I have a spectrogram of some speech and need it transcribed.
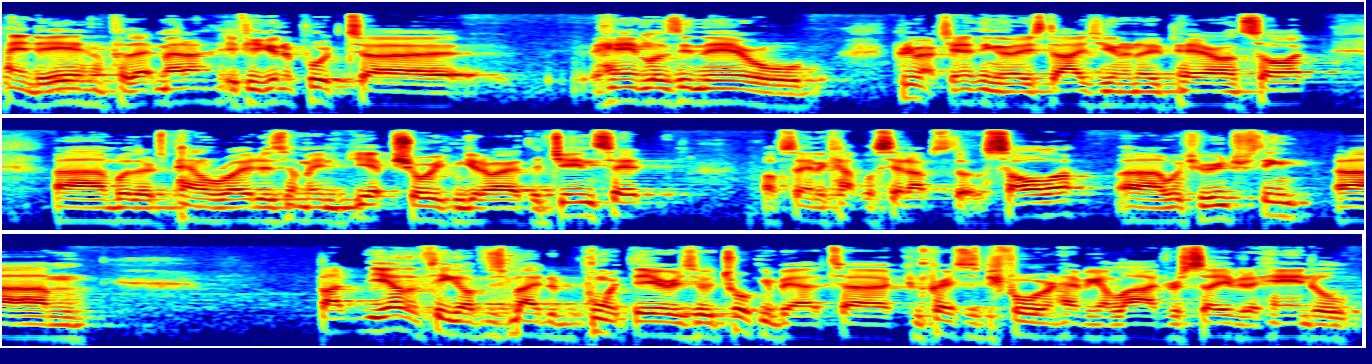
and air for that matter, if you're going to put uh, handlers in there or pretty much anything these days, you're going to need power on site, um, whether it's panel readers. I mean, yep, sure, you can get away with the genset. I've seen a couple of setups that were solar, uh, which are interesting. Um, but the other thing I've just made a point there is we were talking about uh, compressors before and having a large receiver to handle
